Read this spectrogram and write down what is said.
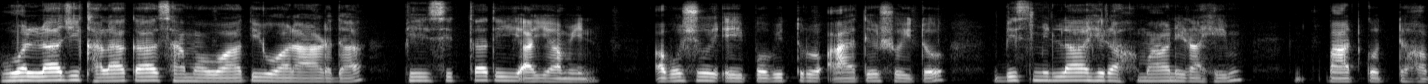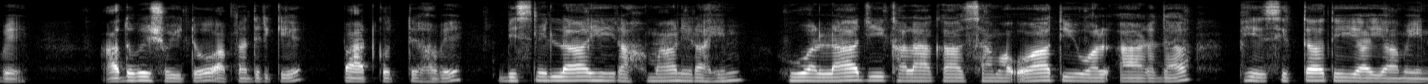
হুয়াল্লাজি খালাকা সামওয়াতি ওয়াল আর্দা ফি সিত্তাতি আয়ামিন। অবশ্যই এই পবিত্র আয়াতের সহিত বিসমিল্লাহ রহমান রাহিম পাঠ করতে হবে। আদবের সহিত আপনাদেরকে পাঠ করতে হবে। বিসমিল্লাহি রহমান রাহিম হুয়াল্লাজি খালাকা সামাওয়াতি ওয়াল আরদা ফি সিত্তাতি আয়ামিন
